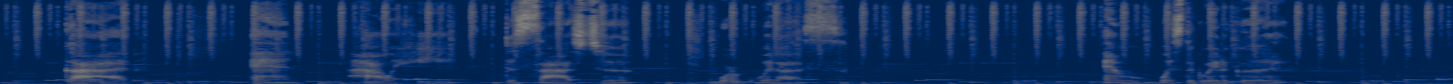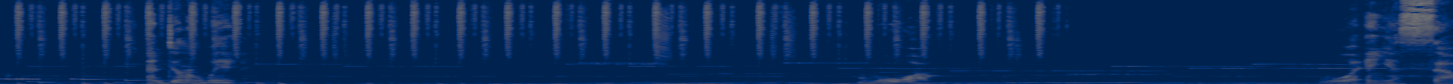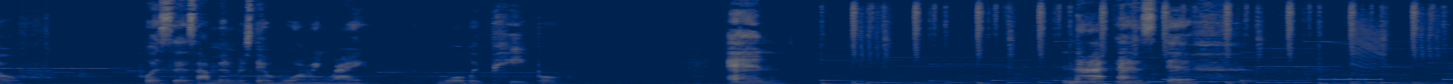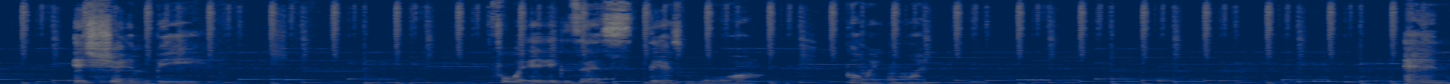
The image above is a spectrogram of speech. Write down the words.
God and how He decides to work with us and what's the greater good and dealing with war. War in yourself, What says our members they're warring, right? War with people. And not as if it shouldn't be for it exists there's war going on. And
